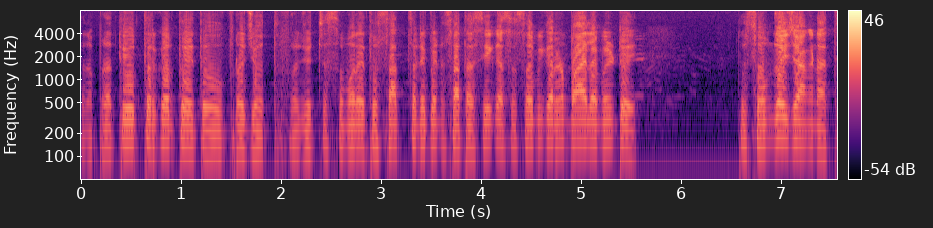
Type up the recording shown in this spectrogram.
तर प्रत्युत्तर करतोय तो प्रज्योत. प्रज्योतच्या समोर आहे तो सात डिपेंड सात असे एक असं समीकरण पाहायला मिळतोय. तो समजायच्या अंगणात.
